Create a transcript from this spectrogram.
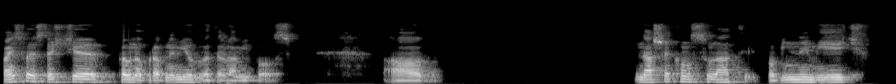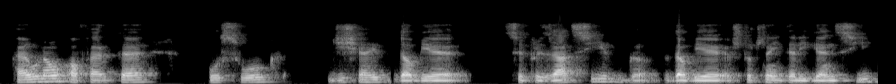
Państwo jesteście pełnoprawnymi obywatelami Polski. Nasze konsulaty powinny mieć pełną ofertę usług dzisiaj w dobie cyfryzacji, w dobie sztucznej inteligencji,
